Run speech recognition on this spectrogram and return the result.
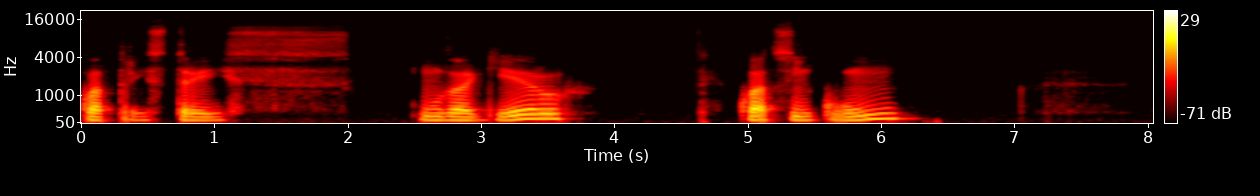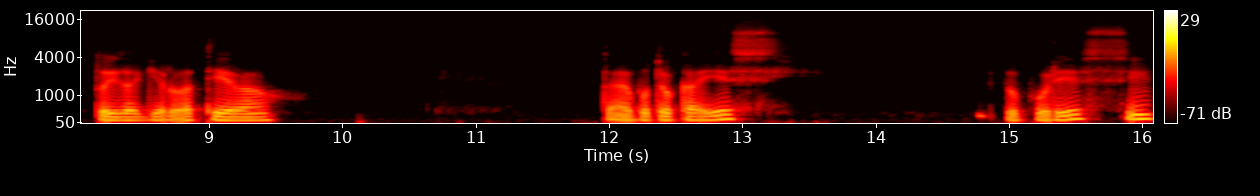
4, 3, 3, 1 zagueiro, 4, 5, 1, 2 zagueiro lateral. Tá, eu vou trocar esse. Vou por esse.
